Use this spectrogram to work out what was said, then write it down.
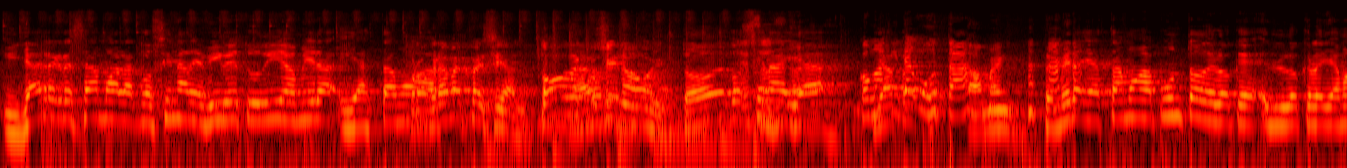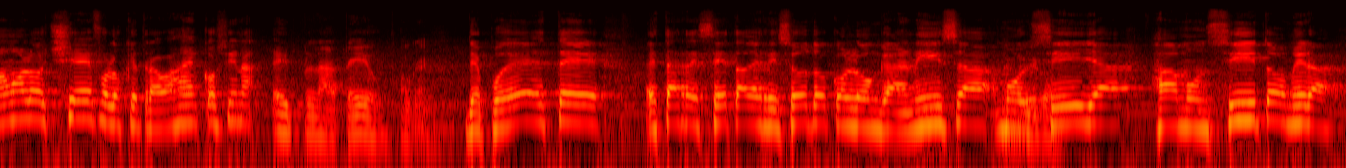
Y ya regresamos a la cocina de Vive Tu Día, mira, y ya estamos... a- Programa especial, todo de Claro cocina hoy. Todo de cocina ya. Como ya a ti te pues- gusta. Amén. Pues mira, ya estamos a punto de lo que, lo que le llamamos a los chefs o los que trabajan en cocina, el plateo. Ok. Después de este, esta receta de risotto con longaniza, morcilla, jamoncito, mira,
